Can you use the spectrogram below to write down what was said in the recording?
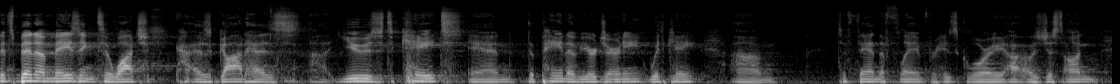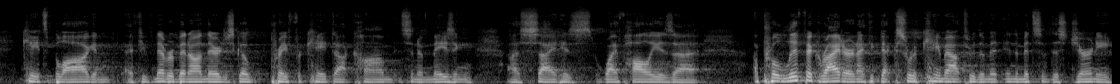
And it's been amazing to watch as God has uh, used Kate and the pain of your journey with Kate um, to fan the flame for His glory. I was just on Kate's blog, and if you've never been on there, just go prayforkate.com. It's an amazing uh, site. His wife Holly is a, a, prolific writer, and I think that sort of came out through the in the midst of this journey.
